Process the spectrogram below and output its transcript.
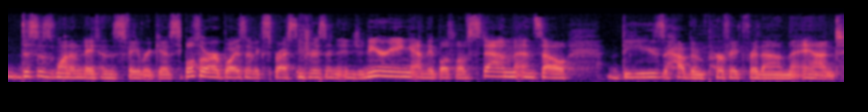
this is one of Nathan's favorite gifts. Both of our boys have expressed interest in engineering and they both love STEM. And so these have been perfect for them and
